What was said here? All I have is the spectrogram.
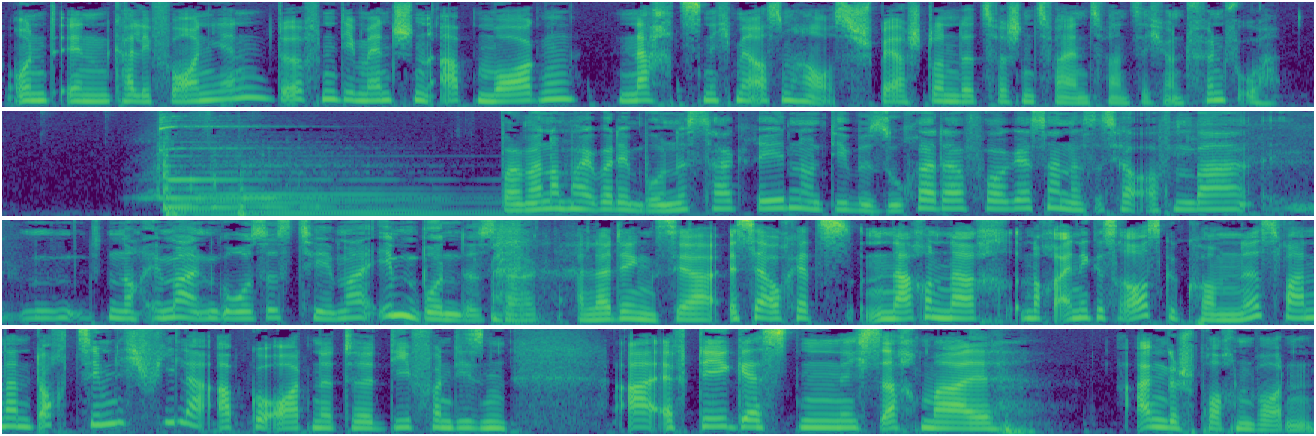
Und in Kalifornien dürfen die Menschen ab morgen nachts nicht mehr aus dem Haus. Sperrstunde zwischen 22 und 5 Uhr. Wollen wir nochmal über den Bundestag reden und die Besucher da vorgestern? Das ist ja offenbar noch immer ein großes Thema im Bundestag. Allerdings, ja. Ist ja auch jetzt nach und nach noch einiges rausgekommen. Ne? Es waren dann doch ziemlich viele Abgeordnete, die von diesen AfD-Gästen, ich sag mal, angesprochen worden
